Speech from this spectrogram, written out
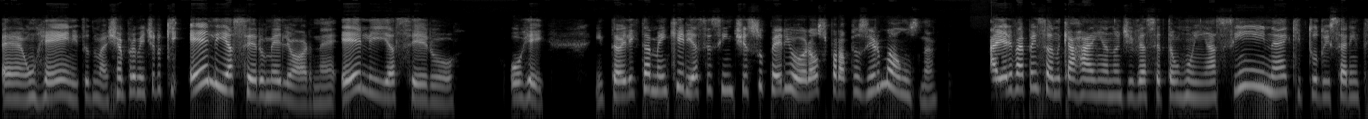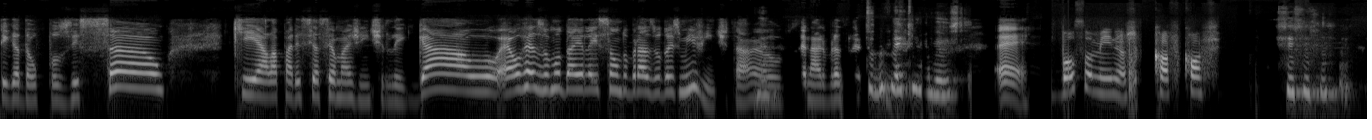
é, um reino e tudo mais, tinha prometido que ele ia ser o melhor, né? Ele ia ser o, o rei. Então ele também queria se sentir superior aos próprios irmãos, né? Aí ele vai pensando que a rainha não devia ser tão ruim assim, né? Que tudo isso era intriga da oposição, que ela parecia ser uma gente legal. É o resumo da eleição do Brasil 2020, tá? É, é o cenário brasileiro. Tudo fake news. É. Bolsominions, coffee, coffee.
